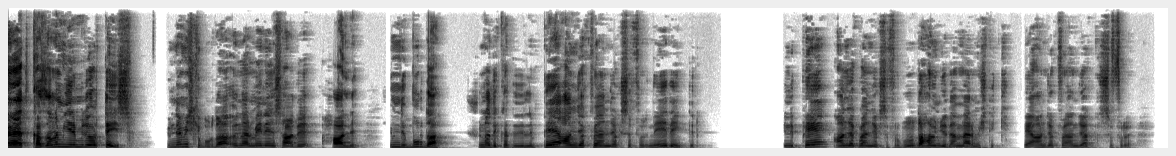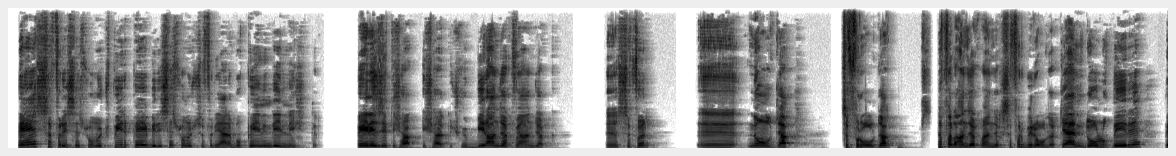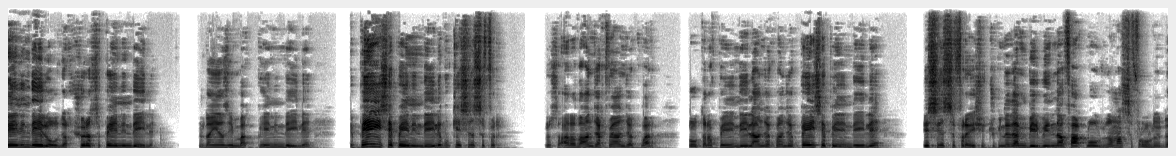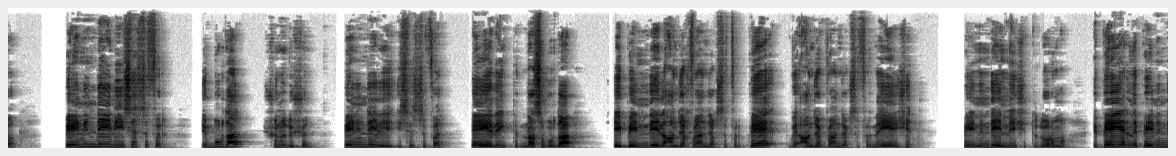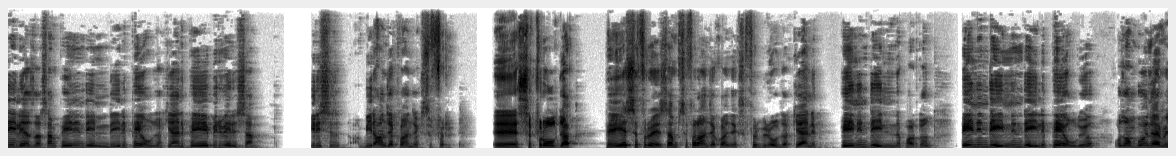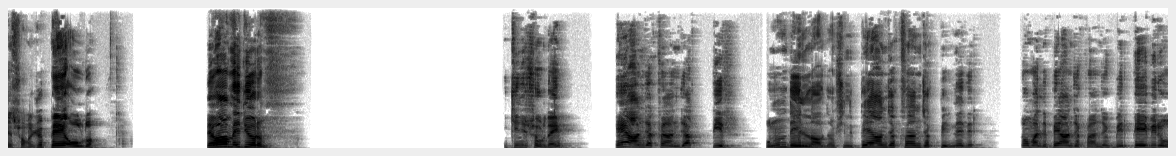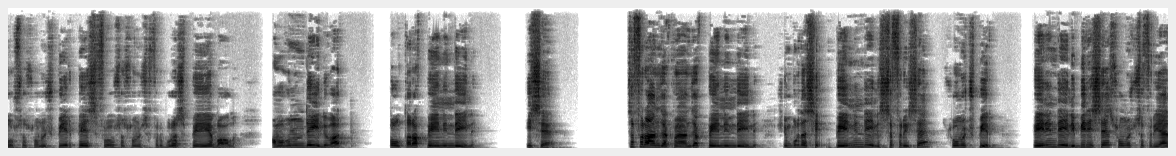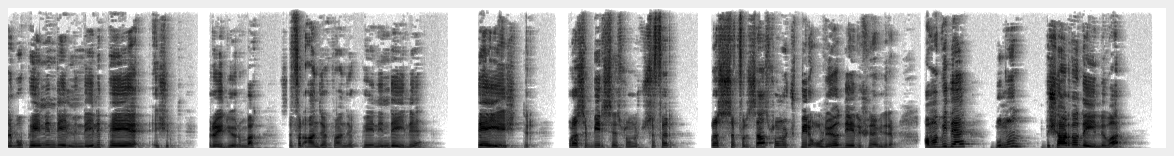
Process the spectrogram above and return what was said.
Evet kazanım 24'teyiz. Şimdi demiş ki burada önermenin en sade hali. Şimdi burada şuna dikkat edelim. P ancak ve ancak 0 neye denktir? Şimdi P ancak ve ancak 0. Bunu daha önceden vermiştik. P ancak ve ancak 0'ı. P 0 ise sonuç 1, P 1 ise sonuç 0. Yani bu P'nin değiline eşittir. P ile zıt işareti. Çünkü 1 ancak ve ancak e, 0 e, ne olacak? 0 olacak. 0 ancak ve ancak 0 1 olacak. Yani doğruluk değeri P'nin değili olacak. Şurası P'nin değili. Şuradan yazayım bak. P'nin değili. E, P ise P'nin değili bu kesin 0. Burası arada ancak ve ancak var. Sol taraf P'nin değili ancak ve ancak P ise P'nin değili kesin 0'a eşit. Çünkü neden? Birbirinden farklı olduğu zaman 0 oluyordu. P'nin değili ise 0. Şimdi burada şunu düşün. P'nin değili ise 0. P'ye denktir. Nasıl burada şey, P'nin değili ancak ve ancak 0. P ve ancak ve ancak 0 neye eşit? P'nin değiline eşitti. Doğru mu? E P yerine P'nin değili yazarsam P'nin değilinin değili P olacak. Yani P'ye 1 verirsem birisi 1 ancak ve ancak 0. E, 0 olacak. P'ye 0 verirsem 0 ancak ve ancak 0 1 olacak. Yani P'nin değilinde pardon. P'nin değilinin değili P oluyor. O zaman bu önermenin sonucu P oldu. Devam ediyorum. İkinci sorudayım. P ancak ve ancak 1. Bunun değilini alacağım. Şimdi P ancak ve ancak 1 nedir? Normalde P ancak ve ancak 1. P1 olursa sonuç 1. P0 olursa sonuç 0. Burası P'ye bağlı. Ama bunun değili var. Sol taraf P'nin değili. İse 0 ancak ve ancak P'nin değili. Şimdi burada P'nin değili 0 ise sonuç 1. P'nin değili 1 ise sonuç 0. Yani bu P'nin değilinin değili P'ye eşit. Şurayı diyorum bak. 0 ancak ve ancak P'nin değili P'ye eşittir. Burası 1 ise sonuç 0. Burası 0 ise sonuç 1 oluyor diye düşünebilirim. Ama bir de bunun dışarıda değili var.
